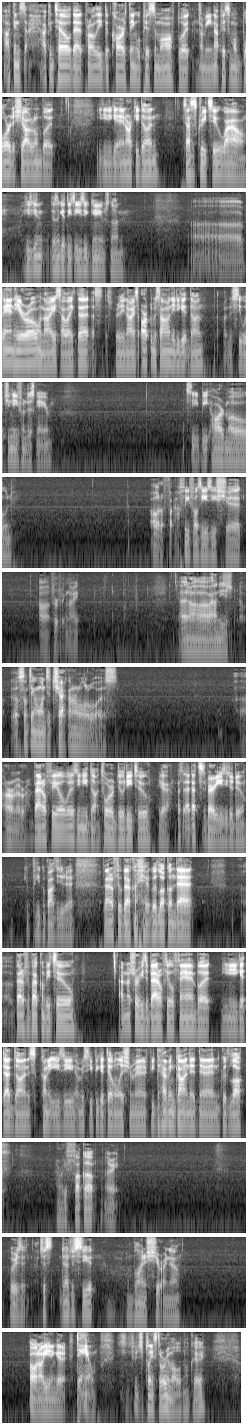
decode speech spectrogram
I can I can tell that probably the car thing will piss him off, but I mean not piss him off, bored to shout at him, but you need to get Anarchy done. Assassin's Creed 2, wow, he doesn't get these easy games done. Uh, Band Hero, nice. I like that. That's that's pretty nice. Arkham Asylum need to get done. Let's see what you need from this game. Let's see, beat hard mode. Oh, the FIFA's easy shit. Oh, perfect night. And, uh, I need something I wanted to check. I don't know what it was. I don't remember. Battlefield. What does he need done? Tour of Duty too. Yeah, that's that's very easy to do. You can, possibly do that. Battlefield Bad Yeah, good luck on that. Uh, Battlefield Company 2. I'm not sure if he's a Battlefield fan, but you need to get that done. It's kind of easy. Let me see if you get Demolition Man. If you haven't gotten it, then good luck. Hurry fuck up. Alright. Where is it? I just did I just see it? I'm blind as shit right now. Oh no, you didn't get it. Damn. You're just playing story mode. Okay.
